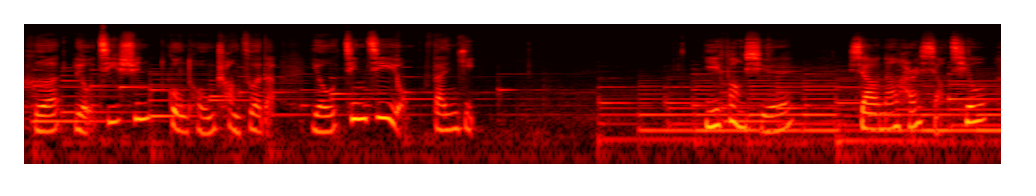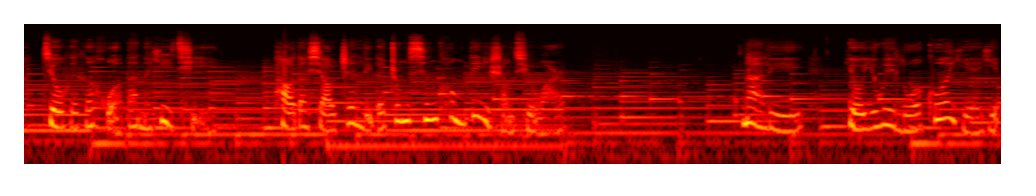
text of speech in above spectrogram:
和柳基勋共同创作的，由金基勇翻译。一放学，小男孩小秋就会和伙伴们一起跑到小镇里的中心空地上去玩。那里有一位罗锅爷爷，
